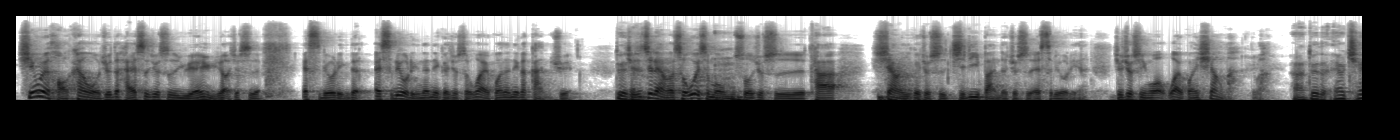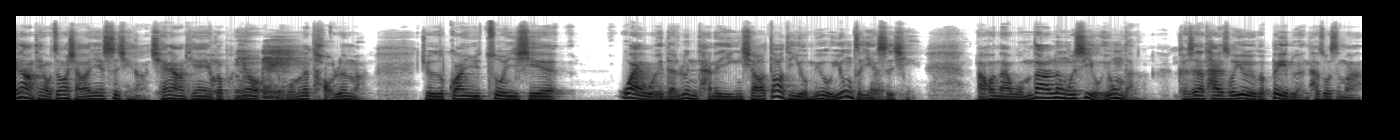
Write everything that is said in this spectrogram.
新锐好看，我觉得还是就是源于啊，就是 S 六零的 S 六零的那个就是外观的那个感觉。对其实这两个车为什么我们说就是它像一个就是吉利版的，就是 S 六零，就就是因为外观像嘛，对吧？啊，对的，因为前两天我正好想到一件事情啊，前两天有个朋友 我们在讨论嘛，就是关于做一些外围的论坛的营销到底有没有用这件事情。然后呢，我们当然认为是有用的，可是呢，他又说又有个悖论，他说什么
